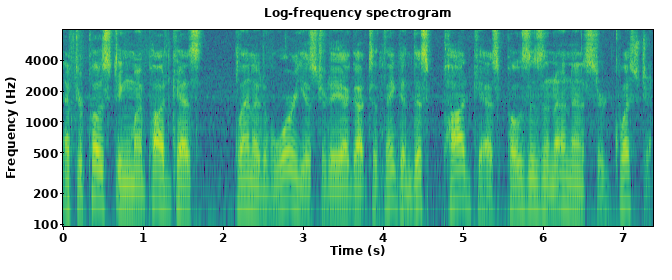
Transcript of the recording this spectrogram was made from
After posting my podcast Planet of War yesterday, I got to thinking this podcast poses an unanswered question.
